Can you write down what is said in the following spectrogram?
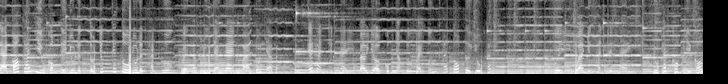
Đã có khá nhiều công ty du lịch tổ chức các tour du lịch hành hương về thăm chùa Trà Can và núi Trà Bạch. Các hành trình này bao giờ cũng nhận được phản ứng khá tốt từ du khách. Vì qua những hành trình này, du khách không chỉ có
